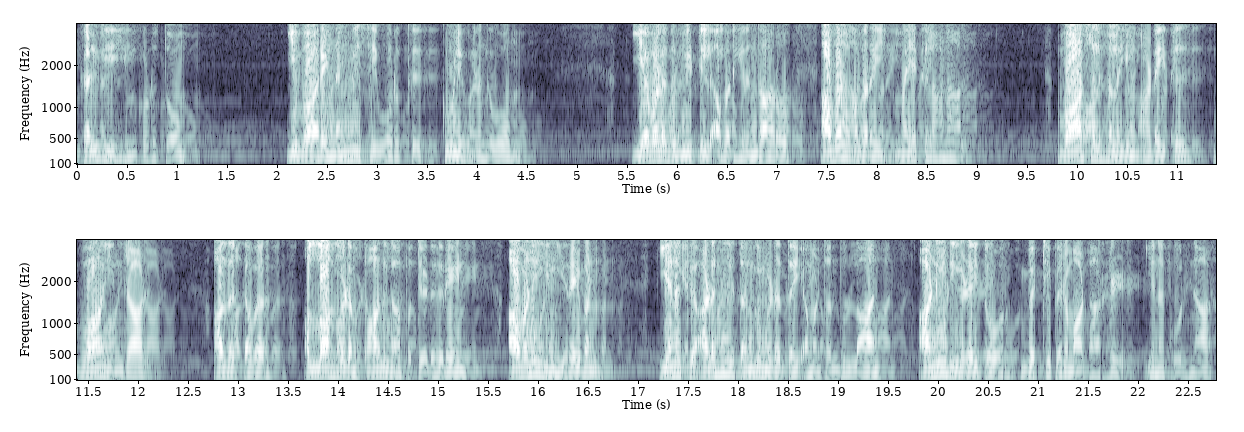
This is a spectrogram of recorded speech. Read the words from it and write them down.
கல்வியையும் கொடுத்தோம். இவ்வாறே நன்மை செய்வோருக்கு கூலி வழங்குவோம். எவளது வீட்டில் அவர் இருந்தாரோ அவள் அவரை மயக்கலானாள். வாசல்களையும் அடைத்து வா என்றாள். அதற்கவர் அல்லாஹுவிடம் பாதுகாப்பு தேடுகிறேன். அவனே என் இறைவன். எனக்கு அழகிய தங்குமிடத்தை அவன் தந்துள்ளான். அநீதி இழைத்தோர் வெற்றி பெறமாட்டார்கள் என கூறினார்.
